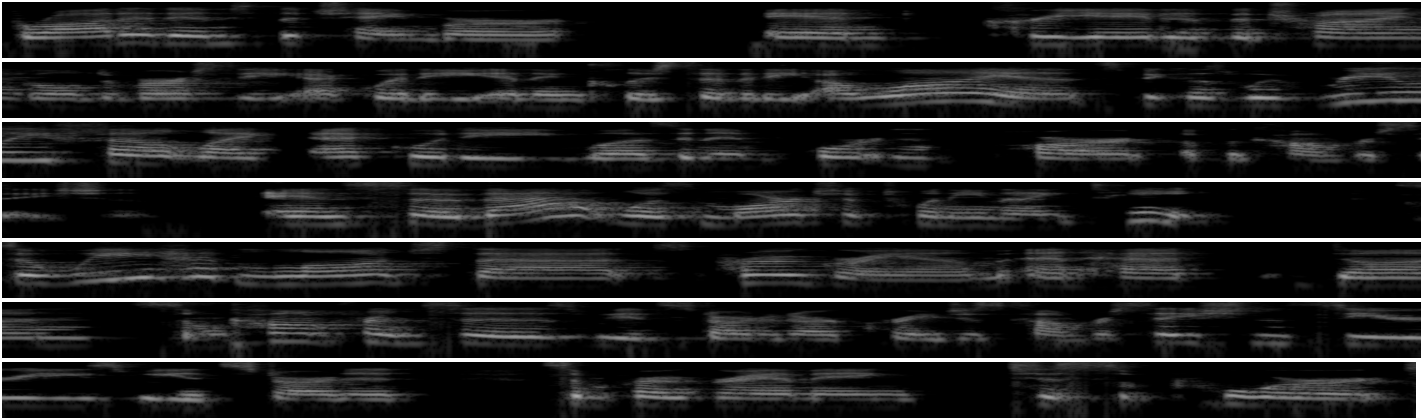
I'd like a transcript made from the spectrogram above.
brought it into the chamber and created the triangle diversity equity and inclusivity alliance because we really felt like equity was an important part of the conversation and so that was march of 2019 so we had launched that program and had done some conferences. We had started our Courageous Conversation series. We had started some programming to support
